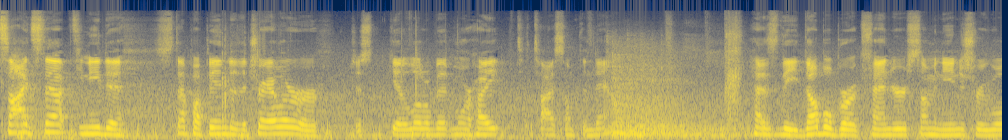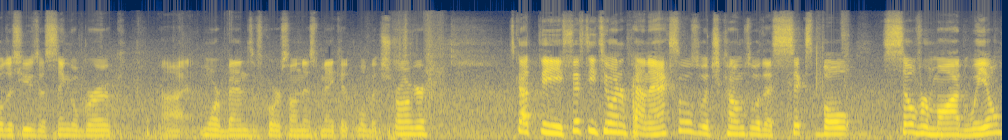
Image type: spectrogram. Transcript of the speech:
side step if you need to step up into the trailer or just get a little bit more height to tie something down. Has the double broke fenders. Some in the industry will just use a single broke. Uh, more bends, of course, on this make it a little bit stronger. It's got the 5,200 pound axles, which comes with a six bolt silver mod wheel.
